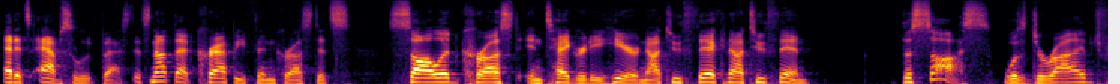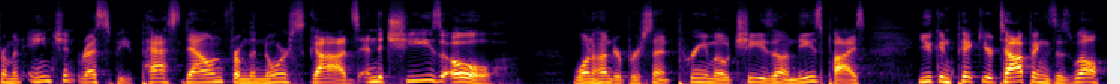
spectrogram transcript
at its absolute best. It's not that crappy thin crust, it's solid crust integrity here. Not too thick, not too thin. The sauce was derived from an ancient recipe passed down from the Norse gods, and the cheese, oh, 100% primo cheese on these pies. You can pick your toppings as well.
